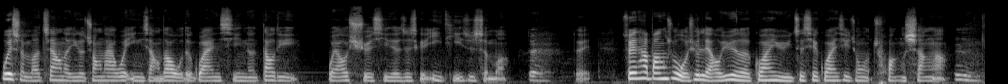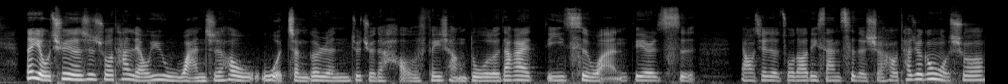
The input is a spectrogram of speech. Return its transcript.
为什么这样的一个状态会影响到我的关系呢？到底我要学习的这个议题是什么？对，所以他帮助我去疗愈了关于这些关系中的创伤啊。嗯那有趣的是说，他疗愈完之后，我整个人就觉得好了非常多了。大概第一次完，第二次，然后接着做到第三次的时候，他就跟我说：“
